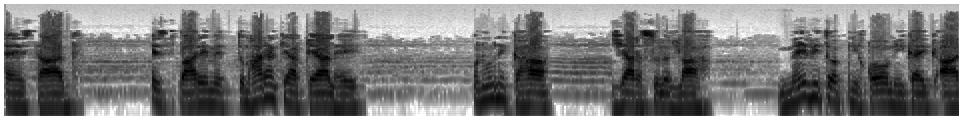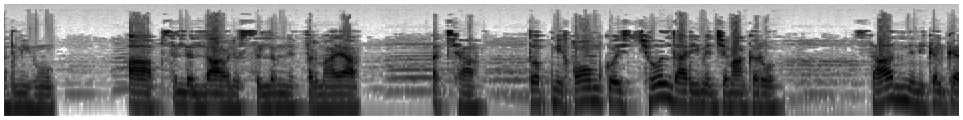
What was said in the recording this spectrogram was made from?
اے سعد، اس بارے میں تمہارا کیا خیال ہے؟ انہوں نے کہا، یا رسول اللہ، میں بھی تو اپنی قوم ہی کا ایک آدمی ہوں۔ آپ صلی اللہ علیہ وسلم نے فرمایا اچھا تو اپنی قوم کو اس چھول داری میں جمع کرو۔ سعد نے نکل کر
